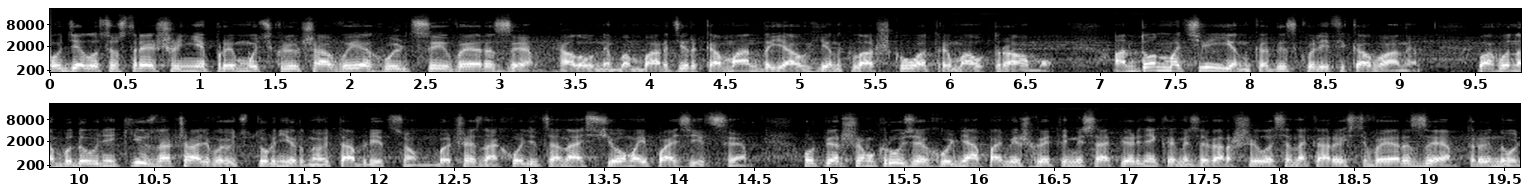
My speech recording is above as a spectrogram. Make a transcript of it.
Удзел у сустрэчы не прымуць ключавыя гульцы ВРЗ. Галоўны бамбардзір каманды Яўген Клачко атрымаў траўму. Антон Мацвіенко дыскваліфікаваны. Вагонабудаўнікі ўзначальваюць турнірную табліцу. БЧ знаходзіцца на сёмай пазіцыі. У першым крузе гульня паміж гэтымі сапернікамі завяршылася на карысць ВРЗ 3-0.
